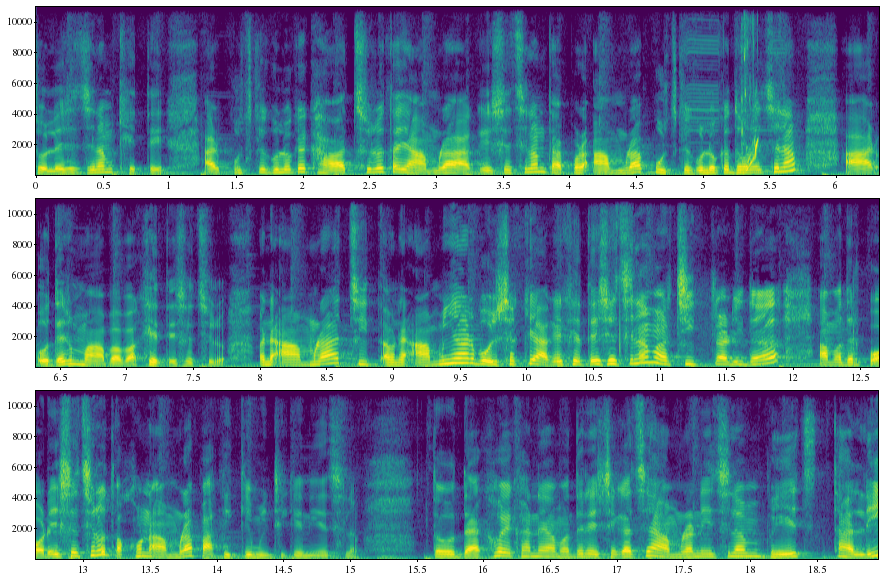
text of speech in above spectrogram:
চলে এসেছিলাম খেতে। আর পুচকেগুলোকে খাওয়াচ্ছিল, তাই আমরা আগে এসেছিলাম, তারপর আমরা পুচকেগুলোকে ধরেছিলাম আর ওদের মা বাবা খেতে এসেছিল। মানে আমরা চিত মানে আমি আর বৈশাখী আগে খেতে এসেছিলাম আর চিত্রা হৃদয় আমাদের পরে এসেছিল, তখন আমরা পাখিকে মিঠিকে নিয়েছিলাম। তো দেখো, এখানে আমাদের এসে গেছে। আমরা নিয়েছিলাম ভেজ থালি,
